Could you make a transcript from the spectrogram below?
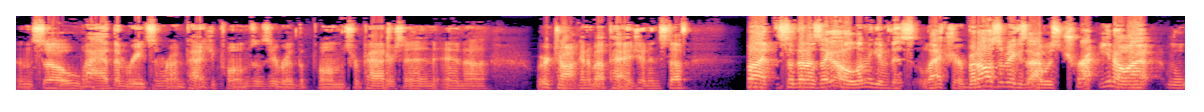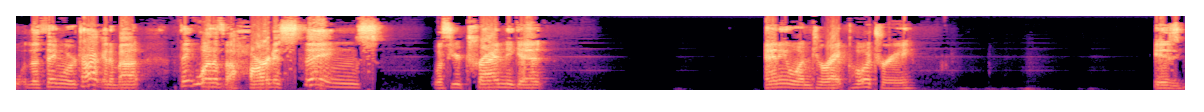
and so I had them read some Ron Padgett poems as he read the poems for Paterson, and uh, we were talking about Padgett and stuff. But so then I was like, oh, let me give this lecture. But also because I was trying, you know, I, the thing we were talking about. I think one of the hardest things, if you're trying to get anyone to write poetry, is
